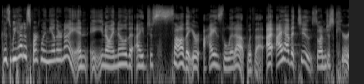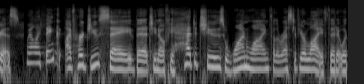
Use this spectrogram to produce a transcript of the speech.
cuz we had a sparkling the other night and uh, you know I know that I just saw that your eyes lit up with that. I I have it too, so I'm just curious. Well, I think I've heard you say that, you know, if you had to choose one wine for the rest of your life, that it would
